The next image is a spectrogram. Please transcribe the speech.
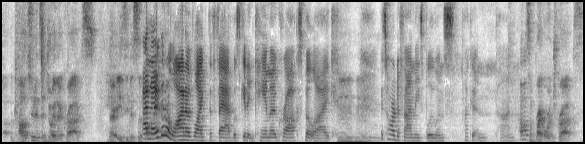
uh, college students enjoy their Crocs? They're easy to slip. On i know that go. a lot of like the fad was getting camo Crocs, but like Mhm. it's hard to find these blue ones. I couldn't find. I want some bright orange Crocs.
